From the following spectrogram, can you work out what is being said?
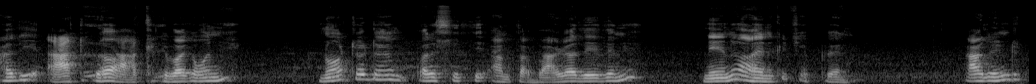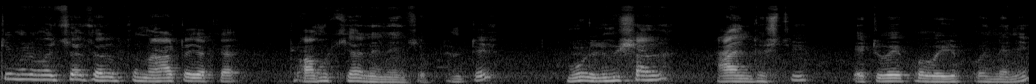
అది ఆటలో ఆఖరి భాగమని నోటర్డామ్ పరిస్థితి అంత బాగా లేదని నేను ఆయనకు చెప్పాను. ఆ రెండు టీముల మధ్య జరుగుతున్న ఆట యొక్క ప్రాముఖ్యాన్ని నేను చెప్తుంటే మూడు నిమిషాలు ఆయన దృష్టి ఎటువైపు వెళ్ళిపోయిందని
